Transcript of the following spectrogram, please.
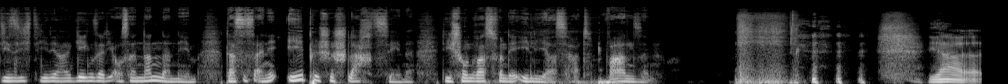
die sich die da gegenseitig auseinandernehmen. Das ist eine epische Schlachtszene, die schon was von der Ilias hat. Wahnsinn. Ja,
